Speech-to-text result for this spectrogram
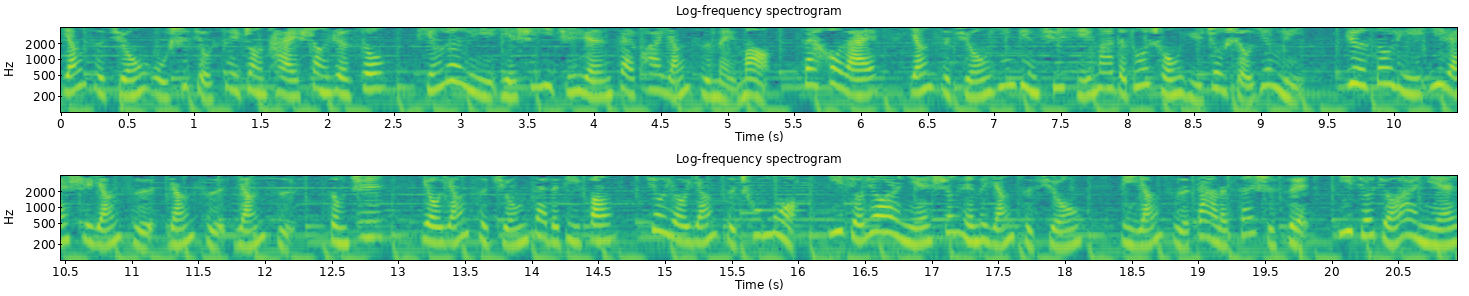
杨紫琼五十九岁状态上热搜，评论里也是一群人在夸杨紫美貌。再后来，杨紫琼因病缺席《妈的多重宇宙》首映礼，热搜里依然是杨紫、杨紫、杨紫。总之。有杨紫琼在的地方，就有杨紫出没。一九六二年生人的杨紫琼比杨紫大了三十岁。一九九二年，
